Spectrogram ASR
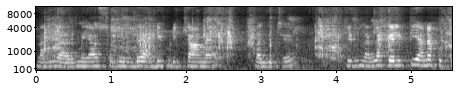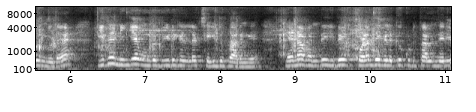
நல்ல அருமையாக சுருண்டு அடி பிடிக்காமல் வந்துச்சு. இது நல்ல ஹெல்த்தியான ஃபுட்டும் கூட. இதை நீங்கள் உங்கள் வீடுகளில் செய்து பாருங்கள் ஏன்னா வந்து இது குழந்தைகளுக்கு கொடுத்தாலும் சரி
